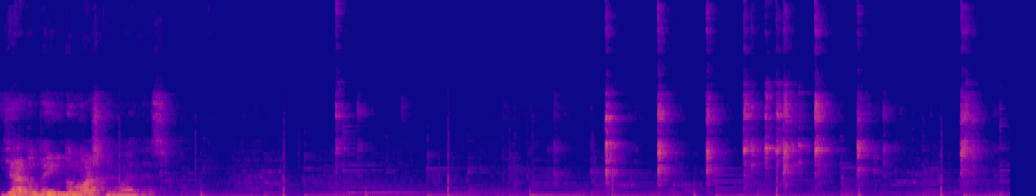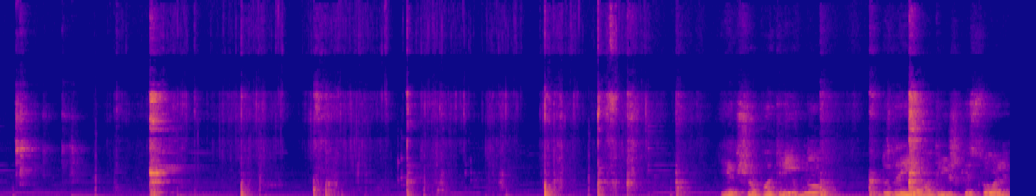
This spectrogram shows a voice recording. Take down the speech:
Я додаю домашній майонез. Якщо потрібно, додаємо трішки солі.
